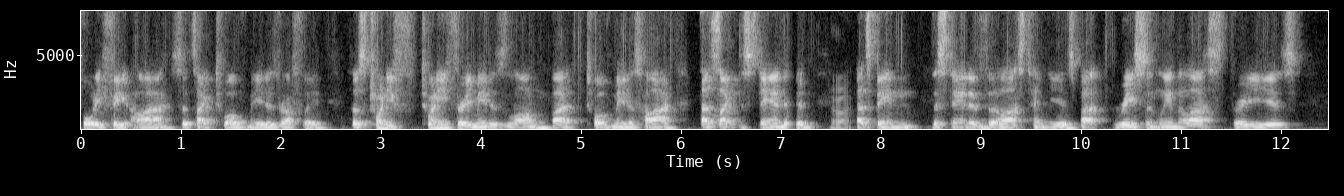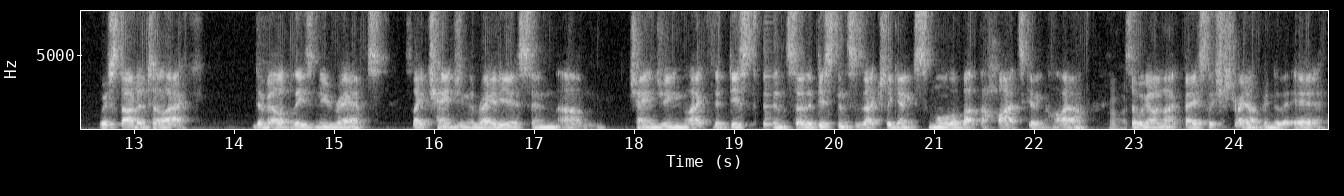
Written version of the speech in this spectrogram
40 feet high, so it's like 12 meters roughly. So it's 20, 23 meters long by 12 meters high. That's like the standard. Right. That's been the standard for the last 10 years. But recently, in the last three years, we've started to like develop these new ramps. It's like changing the radius and um, changing like the distance. So the distance is actually getting smaller, but the height's getting higher. Right. So we're going like basically straight up into the air,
